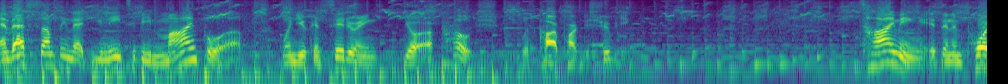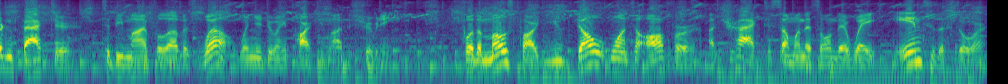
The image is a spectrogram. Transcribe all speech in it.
And that's something that you need to be mindful of when you're considering your approach with car park distributing. Timing is an important factor to be mindful of as well when you're doing parking lot distributing. For the most part, you don't want to offer a tract to someone that's on their way into the store.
